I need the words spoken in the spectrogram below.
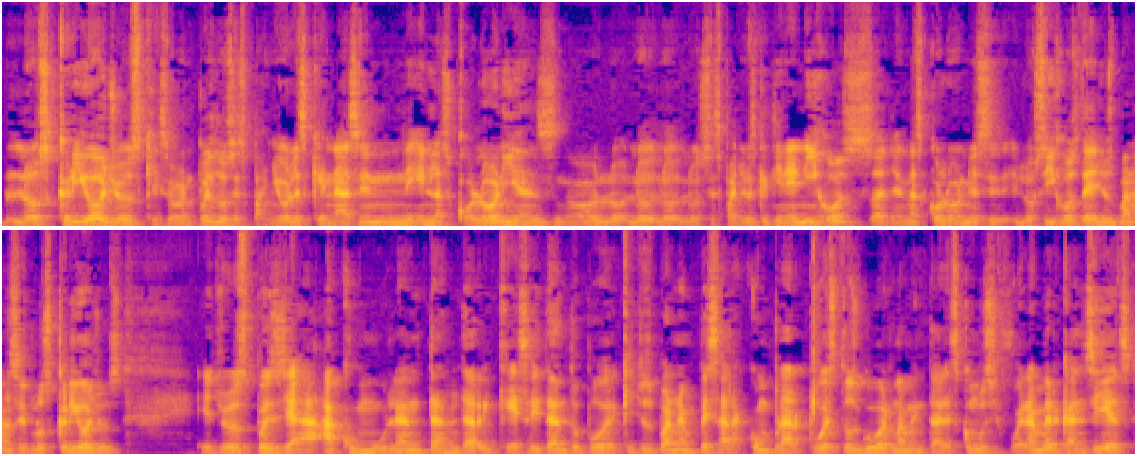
los criollos, que son pues los españoles que nacen en las colonias, ¿no? los españoles que tienen hijos allá en las colonias, los hijos de ellos van a ser los criollos. Ellos pues ya acumulan tanta riqueza y tanto poder que ellos van a empezar a comprar puestos gubernamentales como si fueran mercancías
